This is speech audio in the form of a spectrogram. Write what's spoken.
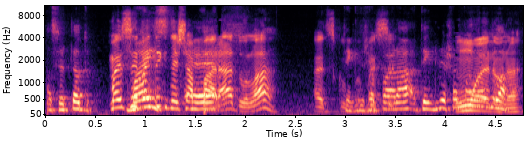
acertar tudo. Mas você vai ter Mas, que deixar é, parado lá? Ah, desculpa. Tem que deixar parar, tem que deixar Um parado ano, lá. né?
